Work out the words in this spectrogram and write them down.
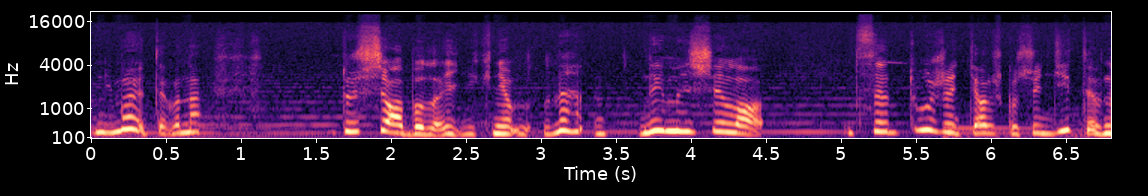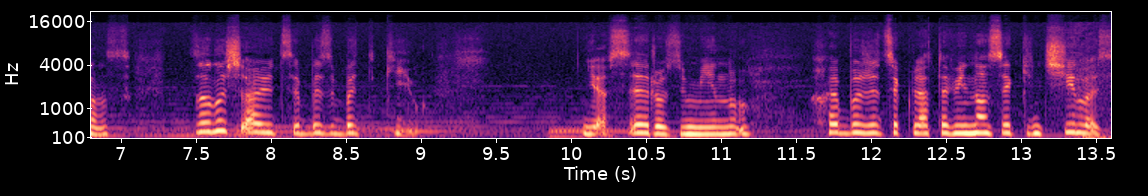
Понімаєте, вона душа була їхня, вона ними жила. Це дуже тяжко, що діти в нас залишаються без батьків. Я все розумію. Хай Боже, ця клята війна закінчилась.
